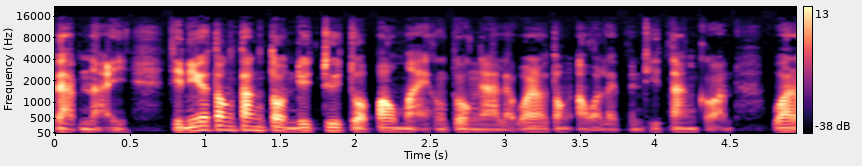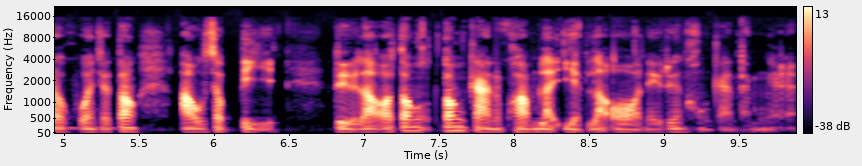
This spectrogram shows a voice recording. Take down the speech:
แบบไหน ทีนี้ก็ต้องตั้งต้นด้วยด้วยตัวเป้าหมายของตัวงานแหละว่าเราต้องเอาอะไรเป็นที่ตั้งก่อน ว่าเราควรจะต้องเอาสปีด หรือเราต้องต้องการความละเอียดละออในเรื่องของการทำงาน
